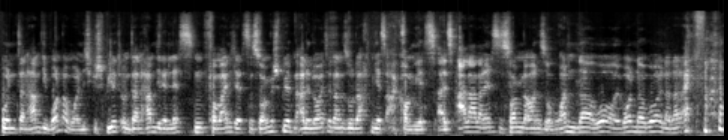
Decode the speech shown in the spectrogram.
Und dann haben die Wonderwall nicht gespielt und dann haben die den letzten, vermeintlich letzten Song gespielt und alle Leute dann so dachten jetzt, ah komm, jetzt als aller, allerletzten Song da war das so Wonderwall, Wonderwall, dann hat einfach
